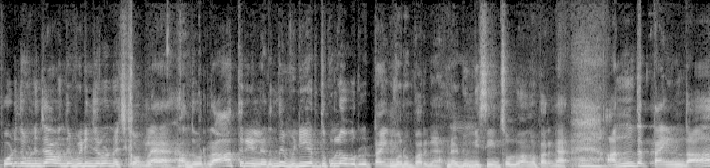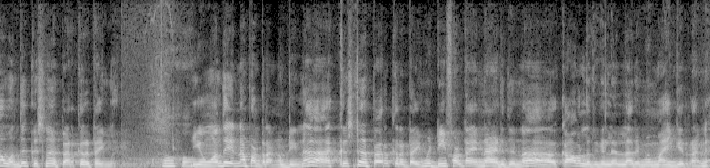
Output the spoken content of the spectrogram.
பொழுது விடிஞ்சால் வந்து விடிஞ்சிரும்னு வச்சுக்கோங்களேன். அந்த ஒரு ராத்திரியிலேருந்து விடியறதுக்குள்ள ஒரு டைம் வரும் பாருங்க. நடு நிசின்னு சொல்லுவாங்க பாருங்க. அந்த டைம் தான் வந்து கிருஷ்ணர் பிறக்கிற டைமு இவங்க வந்து என்ன பண்றாங்க அப்படின்னா கிருஷ்ணர் பிறக்கிற டைம் டிஃபால்ட்டா என்ன ஆயிடுதுன்னா காவலர்கள் எல்லாருமே மயங்கிடுறாங்க.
